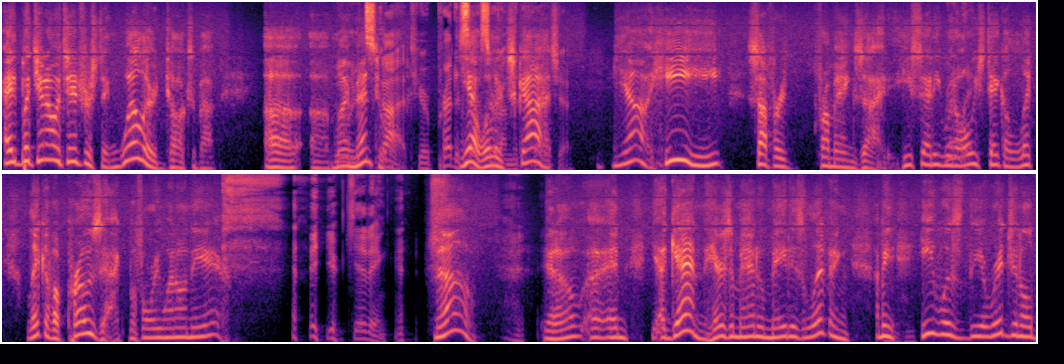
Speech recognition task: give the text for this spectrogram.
and, but you know it's interesting. Willard talks about uh, uh my Willard mentor. Scott, your predecessor. Willard on the Today Scott. Yeah, he suffered from anxiety. He said he would Really? always take a lick lick of a Prozac before he went on the air. You're kidding. No, you know, uh, and again, here's a man who made his living. I mean, he was the original,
